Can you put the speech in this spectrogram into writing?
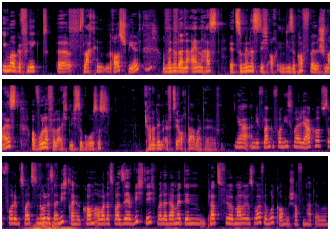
immer gepflegt äh, flach hinten rausspielt. Und wenn du dann einen hast, der zumindest sich auch in diese Kopfbälle schmeißt, obwohl er vielleicht nicht so groß ist, kann er dem FC auch da weiterhelfen. Ja, an die Flanke von Ismail Jakobs vor dem 2 zu 0 ist er nicht drangekommen, aber das war sehr wichtig, weil er damit den Platz für Marius Wolf im Rückraum geschaffen hat. Also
